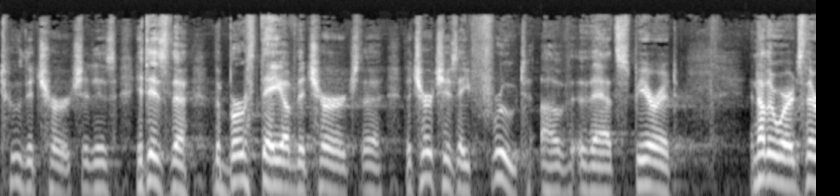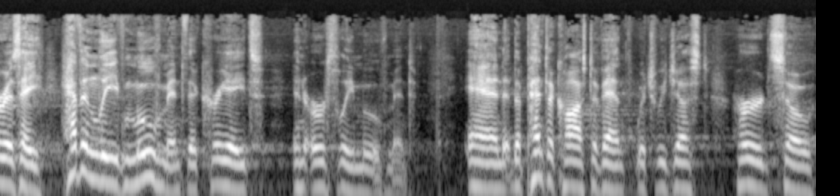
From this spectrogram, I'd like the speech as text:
to the church. It is, it is the, the birthday of the church. The, the church is a fruit of that spirit. In other words, there is a heavenly movement that creates an earthly movement. And the Pentecost event, which we just heard so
